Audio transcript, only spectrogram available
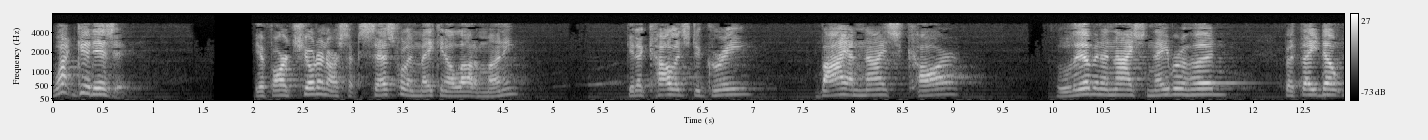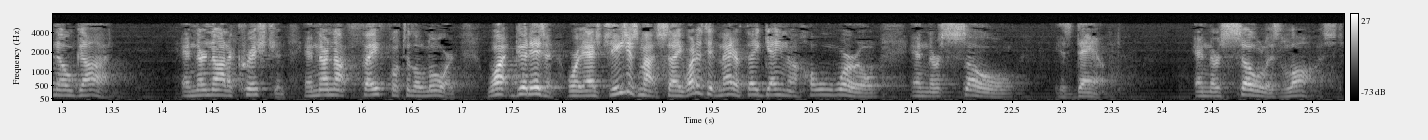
What good is it if our children are successful in making a lot of money, get a college degree, buy a nice car, live in a nice neighborhood, but they don't know God? And they're not a Christian, and they're not faithful to the Lord. What good is it? Or as Jesus might say, what does it matter if they gain the whole world and their soul is damned? And their soul is lost.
